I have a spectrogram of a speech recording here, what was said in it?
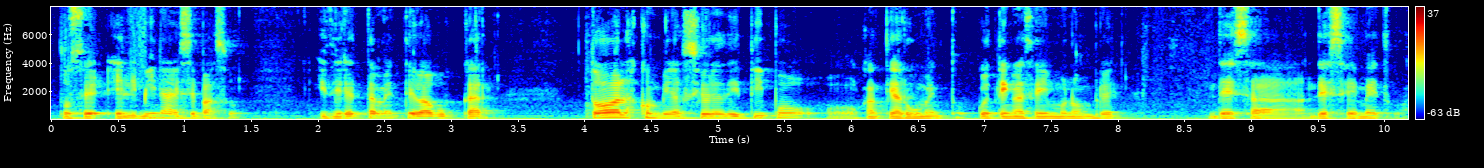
Entonces elimina ese paso y directamente va a buscar todas las combinaciones de tipo o cantidad de argumentos que tengan ese mismo nombre de, esa, de ese método.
